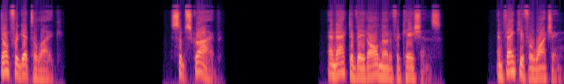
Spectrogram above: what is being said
Don't forget to like, subscribe, and activate all notifications. And thank you for watching.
